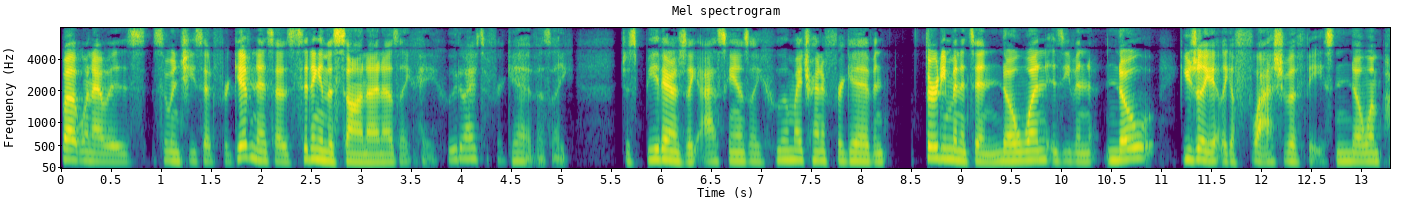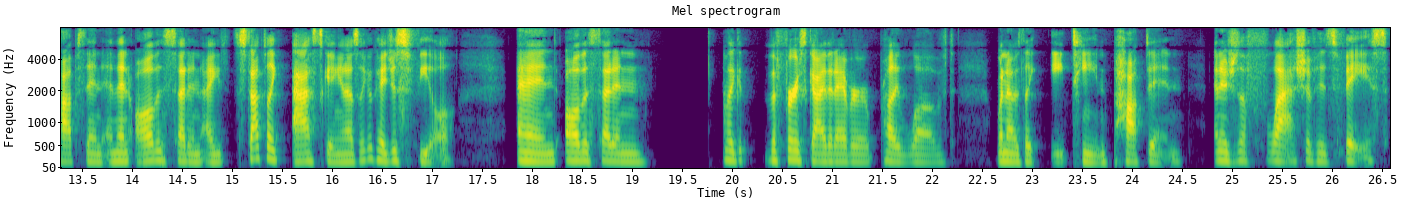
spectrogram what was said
but when I was so when she said forgiveness, I was sitting in the sauna and I was like, hey, who do I have to forgive? I was like, just be there. I was like asking, I was like, who am I trying to forgive? And 30 minutes in, no one is even, no, usually I get like a flash of a face. No one pops in. And then all of a sudden I stopped like asking and I was like, okay, just feel. And all of a sudden, like the first guy that I ever probably loved when I was like 18 popped in and it was just a flash of his face.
